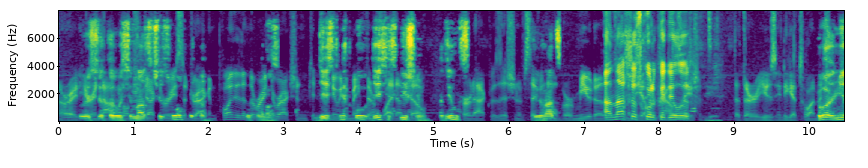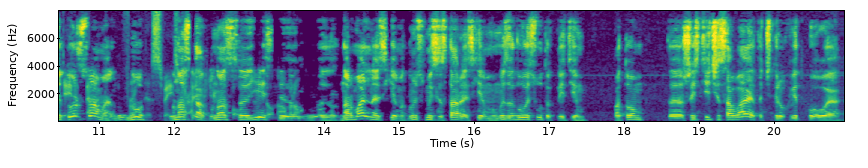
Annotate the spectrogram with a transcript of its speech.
То есть это 18 часов. Это, 10 витков, 10 с лишним, 11, 12. А наши сколько делают? То, нет, то же самое. Ну, ну, у нас как? У нас э, есть э, э, нормальная схема, ну, в смысле старая схема. Мы за двое суток летим. Потом шестичасовая, это четырехвитковая.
